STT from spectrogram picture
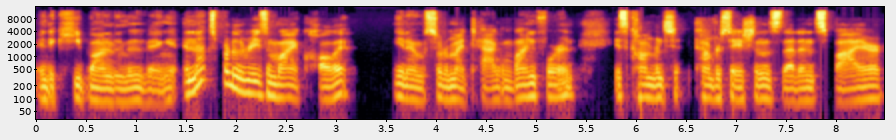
and to keep on moving. And that's part of the reason why I call it you know, sort of my tagline for it is convers- conversations that inspire.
